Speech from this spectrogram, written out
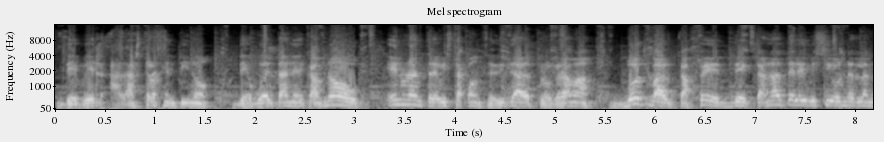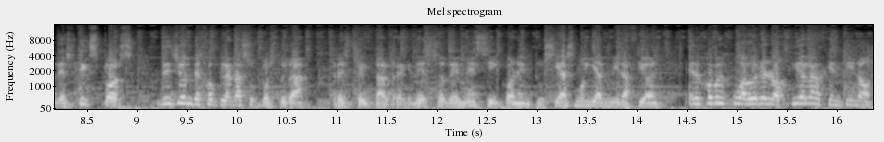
de ver al astro argentino de vuelta en el Camp Nou. En una entrevista concedida al programa Botball Café de canal televisivo neerlandés Tix Sports, De Jong dejó clara su postura respecto al regreso de Messi con entusiasmo y admiración. El joven jugador elogió al argentino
